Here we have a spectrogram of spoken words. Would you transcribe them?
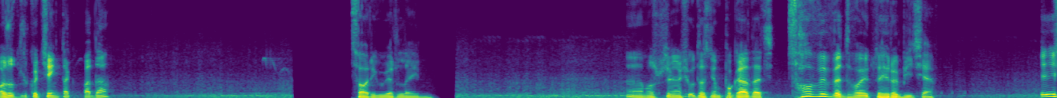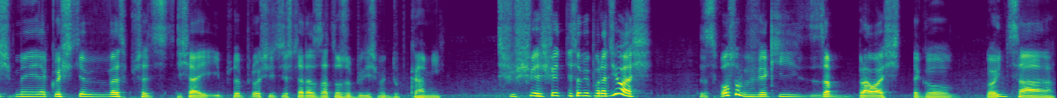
Może tylko cień tak pada. Sorry, we're lame. A, może przyjemnie się uda z nią pogadać. Co wy we dwoje tutaj robicie? Chcieliśmy jakoś cię wesprzeć dzisiaj i przeprosić jeszcze raz za to, że byliśmy dupkami. Świe- Świetnie sobie poradziłaś. Sposób, w jaki zabrałaś tego gońca,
